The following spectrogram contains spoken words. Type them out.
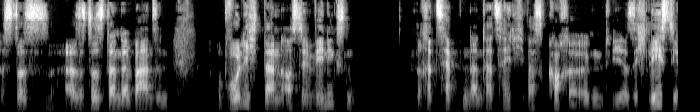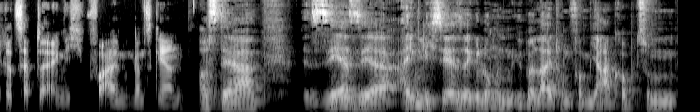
ist das, also das ist dann der Wahnsinn. Obwohl ich dann aus den wenigsten Rezepten dann tatsächlich was koche irgendwie. Also ich lese die Rezepte eigentlich vor allem ganz gern. Aus der sehr, sehr, eigentlich sehr, sehr gelungenen Überleitung vom Jakob zum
